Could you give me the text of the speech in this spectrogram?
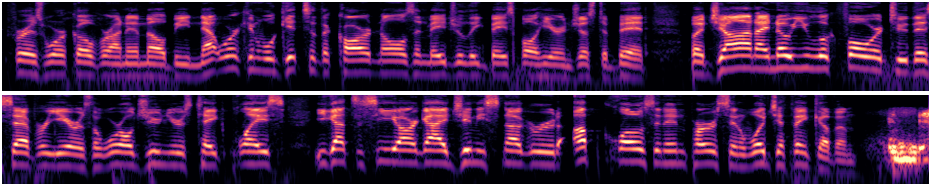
for his work over on MLB Network, and we'll get to the Cardinals and Major League Baseball here in just a bit. But, Jon, I know you look forward to this every year as the World Juniors take place. You got to see our guy Jimmy Snuggerud up close and in person. What'd you think of him?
